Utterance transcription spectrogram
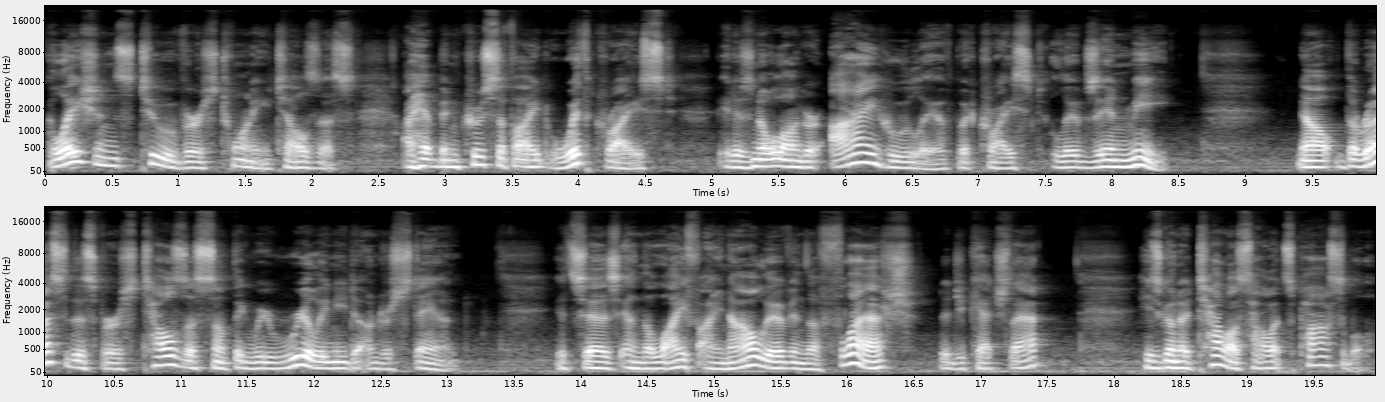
Galatians 2, verse 20 tells us, I have been crucified with Christ. It is no longer I who live, but Christ lives in me. Now, the rest of this verse tells us something we really need to understand. It says, And the life I now live in the flesh, did you catch that? He's going to tell us how it's possible.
